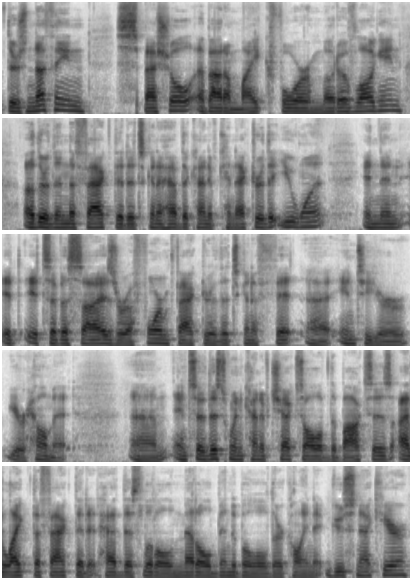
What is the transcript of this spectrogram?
there's nothing special about a mic for moto vlogging other than the fact that it's going to have the kind of connector that you want and then it, it's of a size or a form factor that's going to fit uh, into your, your helmet. Um, and so this one kind of checks all of the boxes. I like the fact that it had this little metal bendable, they're calling it gooseneck here.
